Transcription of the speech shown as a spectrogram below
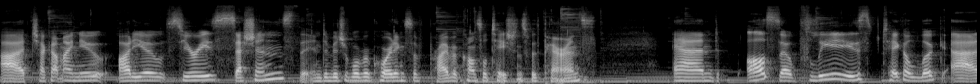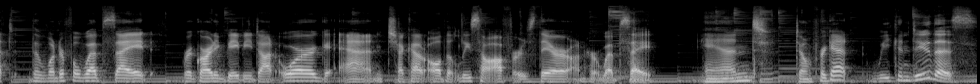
Uh, check out my new audio series, Sessions, the individual recordings of private consultations with parents. And also, please take a look at the wonderful website regardingbaby.org and check out all that Lisa offers there on her website. And don't forget, we can do this.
